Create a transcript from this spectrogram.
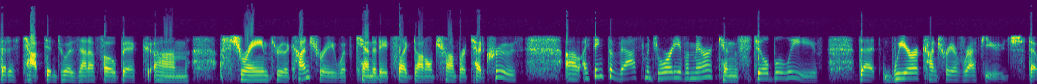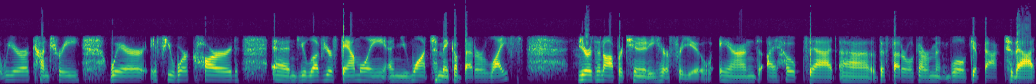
that has tapped into a xenophobic um, strain through the country with candidates like Donald Trump or Ted Cruz, uh, I think the vast majority of Americans still believe that we are a country of refuge, that we are a country where if you work hard and you love your family and you want to make a better life, there's an opportunity here for you. And I hope that uh, the federal government will get back to that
